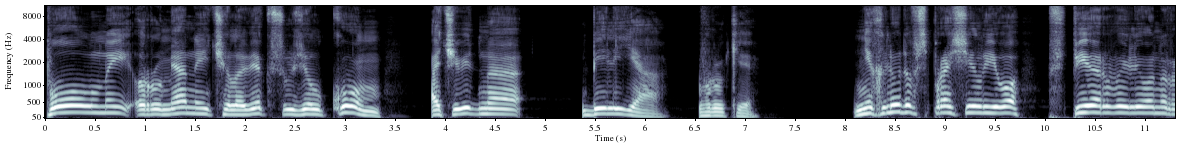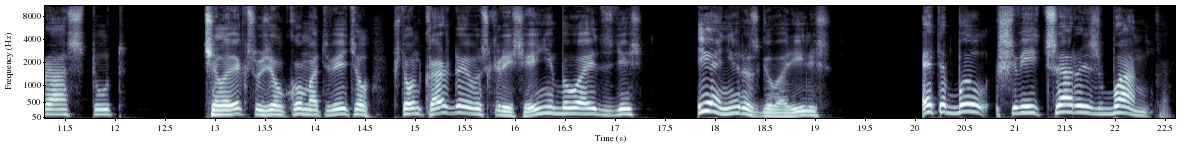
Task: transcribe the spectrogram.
полный румяный человек с узелком, очевидно, белья в руке. Нехлюдов спросил его, в первый ли он раз тут. Человек с узелком ответил, что он каждое воскресенье бывает здесь, и они разговорились. Это был швейцар из банка.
